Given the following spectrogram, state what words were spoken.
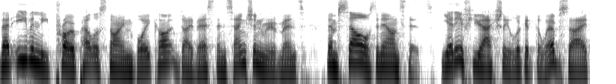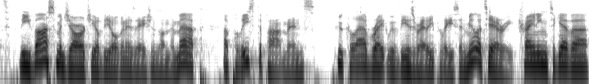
that even the pro Palestine boycott, divest, and sanction movement themselves denounced it. Yet, if you actually look at the website, the vast majority of the organizations on the map are police departments who collaborate with the Israeli police and military, training together,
